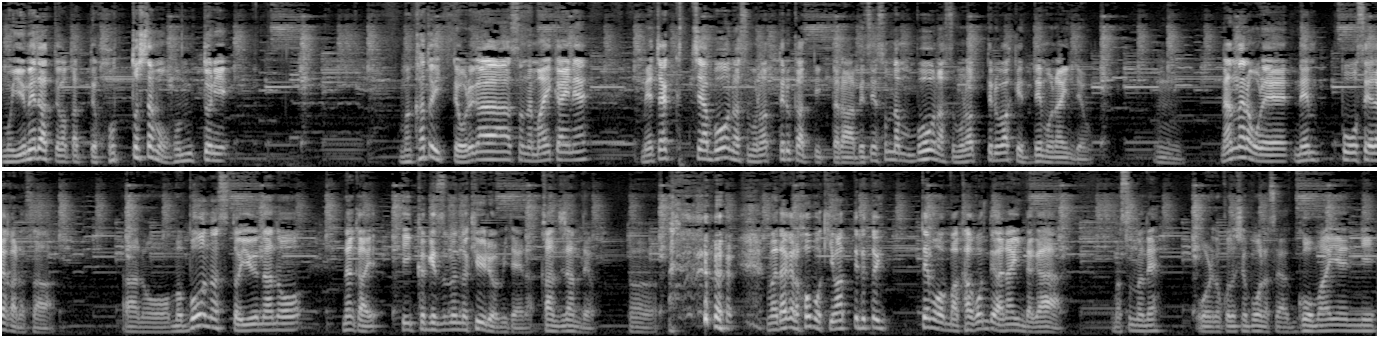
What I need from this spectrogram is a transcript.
もう夢だって分かってほっとしたもん、本当に。まあ、かといって俺がそんな毎回ね、めちゃくちゃボーナスもらってるかって言ったら別にそんなボーナスもらってるわけでもないんだよ。うん。なんなら俺年俸制だからさ、あの、まあ、ボーナスという名の、なんか1ヶ月分の給料みたいな感じなんだよ。うん。まあだからほぼ決まってると言ってもまあ過言ではないんだが、まあそんなね、俺の今年のボーナスが5万円に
